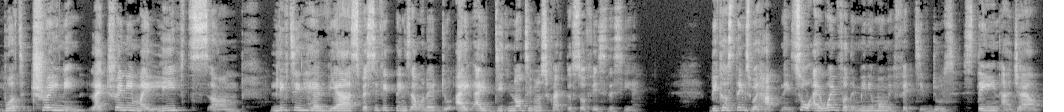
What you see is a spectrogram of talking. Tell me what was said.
But training, like training my lifts, um, lifting heavier, specific things I want to do, I, I did not even scratch the surface this year because things were happening. So I went for the minimum effective dose, staying agile,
